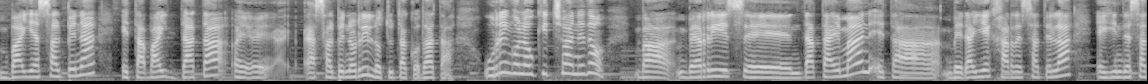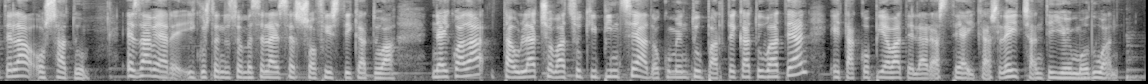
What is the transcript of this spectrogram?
bai azalpena eta bai data, e, azalpen horri lotutako data. Urrengo laukitzoan edo, ba, berriz e, data eman eta beraiek jardezatela, egin dezatela osatu. Ez da behar ikusten duzuen bezala ezer sofistikatua. Nahikoa da, taulatxo batzuk ipintzea dokumentu partekatu batean eta kopia bat helaraztea ikaslei txantilloi moduan.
